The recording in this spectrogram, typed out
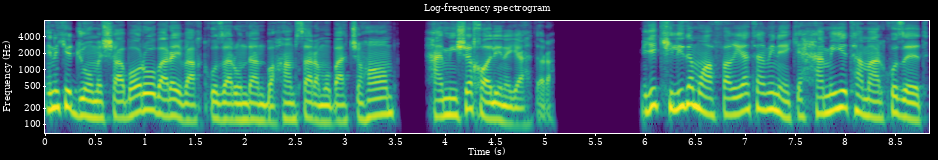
اینه که جمعه شبا رو برای وقت گذروندن با همسرم و بچه هام همیشه خالی نگه دارم. میگه کلید موفقیت هم اینه که همه تمرکزت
